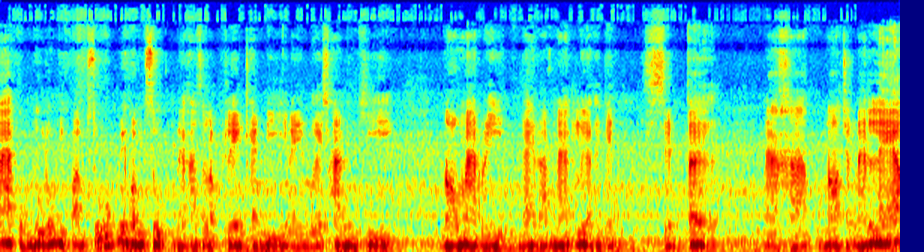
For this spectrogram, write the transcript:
มากๆ ผมดูแล้วมีความสุขมีความสุขนะครับสำหรับเพลงแคนดี้ในเวอร์ชั่นที่น้องมารีนได้รับนักเลือกให้เป็นเซนเตอร์ นะครับ นอกจากนั้นแล้ว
